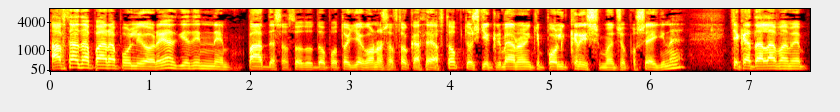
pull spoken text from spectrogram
Αυτά τα πάρα πολύ ωραία, γιατί δεν είναι πάντα σε αυτόν τον τόπο το γεγονός αυτό καθεαυτό. Το συγκεκριμένο είναι και πολύ κρίσιμο έτσι όπως έγινε. Και καταλάβαμε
